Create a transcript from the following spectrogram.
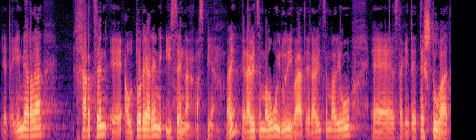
eta egin behar da jartzen e, autorearen izena azpian, bai? Erabiltzen badugu irudi bat, erabiltzen badigu e, ez dakite testu bat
